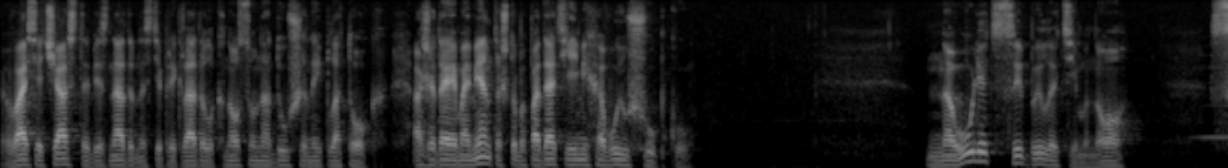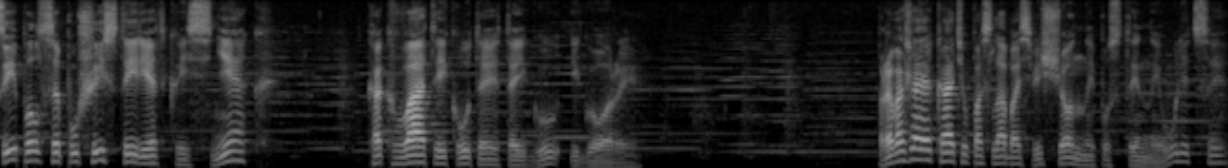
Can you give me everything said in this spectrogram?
Вася часто без надобности прикладывал к носу надушенный платок, ожидая момента, чтобы подать ей меховую шубку. На улице было темно. Сыпался пушистый редкий снег, как ватой кутая тайгу и горы. Провожая Катю по слабо освещенной пустынной улице,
